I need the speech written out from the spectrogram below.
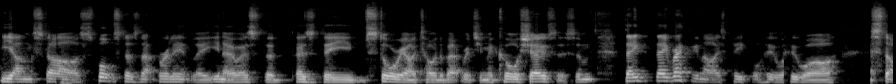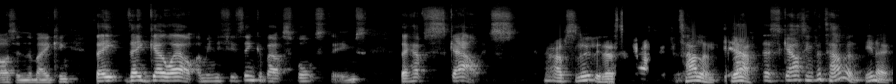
young stars. Sports does that brilliantly, you know, as the as the story I told about Richie McCaw shows us. And they they recognise people who who are stars in the making. They they go out. I mean, if you think about sports teams, they have scouts. Absolutely, they're scouting for talent. Yeah, yeah. they're scouting for talent. You know,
